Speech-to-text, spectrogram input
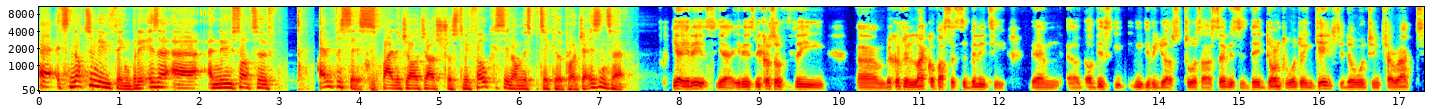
uh, it's not a new thing, but it is a, a, a new sort of emphasis by the George House Trust to be focusing on this particular project, isn't it? Yeah, it is. Yeah, it is because of the um, because of the lack of accessibility um, of these individuals towards our services. They don't want to engage. They don't want to interact.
